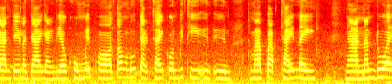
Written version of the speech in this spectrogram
การเจรจาอย่างเดียวคงไม่พอต้องรู้จักใช้กลวิธีอื่นๆ มาปรับใช้ในงานนั้นด้วย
